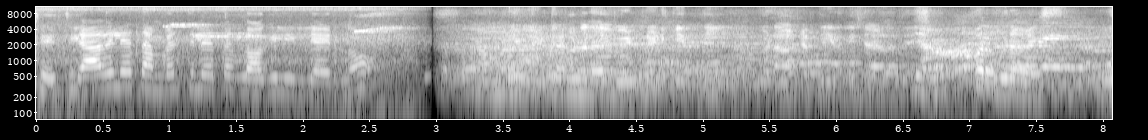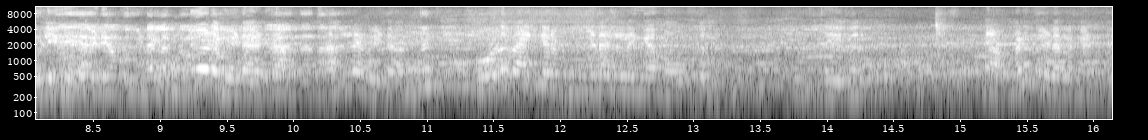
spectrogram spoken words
ചേച്ചി രാവിലെ അമ്പലത്തിലത്തെ വ്ളോഗിൽ ഇല്ലായിരുന്നു. വീടിനടുക്ക് എത്തി നല്ല വീടാണ് ഓൾ ഭയങ്കര വീടെല്ലാം ഇങ്ങനെ നോക്കുന്നു. ദൈവം. നമ്മുടെ വീടെല്ലാം കണ്ട്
